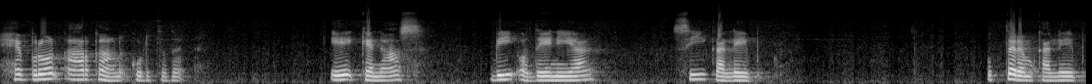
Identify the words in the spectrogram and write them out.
ഹെബ്രോൺ ആർക്കാണ് കൊടുത്തത്? A. Kenaz B Othniel C Caleb. ഉത്തരം കലേബ്.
